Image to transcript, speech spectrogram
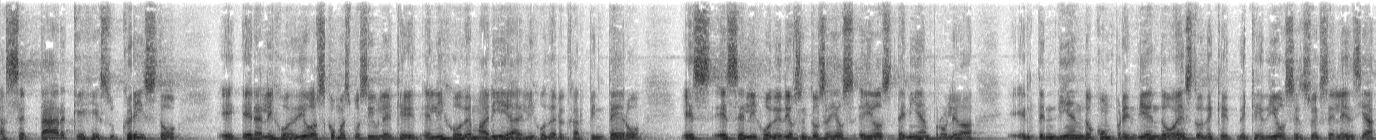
aceptar que Jesucristo era el Hijo de Dios. ¿Cómo es posible que el Hijo de María, el Hijo del carpintero, es, es el Hijo de Dios? Entonces ellos, ellos tenían problema entendiendo, comprendiendo esto, de que, de que Dios en su excelencia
